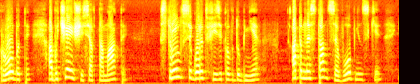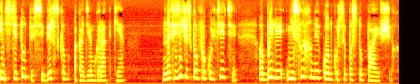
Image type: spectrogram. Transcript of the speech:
роботы, обучающиеся автоматы. Строился город физиков в Дубне – атомная станция в Обнинске, институты в Сибирском академгородке. На физическом факультете были неслыханные конкурсы поступающих.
